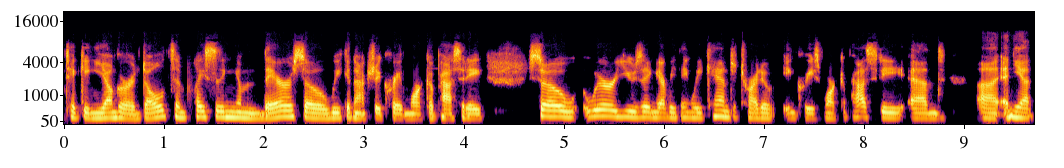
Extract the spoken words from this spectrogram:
taking younger adults and placing them there so we can actually create more capacity. So we're using everything we can to try to increase more capacity and uh, and yet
